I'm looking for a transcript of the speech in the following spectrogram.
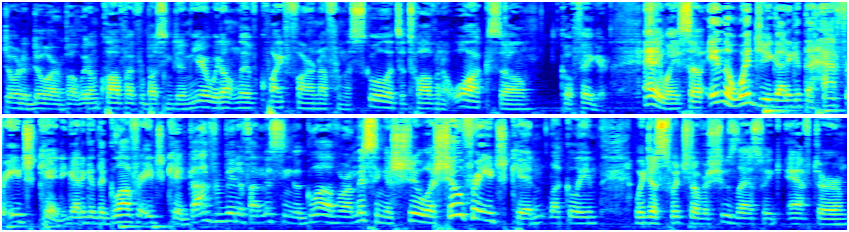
door to door. But we don't qualify for busing during the year. We don't live quite far enough from the school. It's a 12 minute walk, so Go figure. Anyway, so in the winter, you got to get the hat for each kid. You got to get the glove for each kid. God forbid if I'm missing a glove or I'm missing a shoe, a shoe for each kid. Luckily, we just switched over shoes last week after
